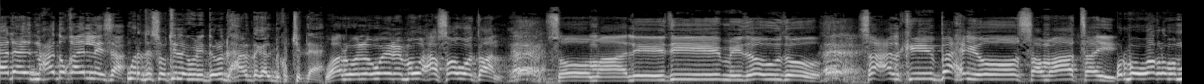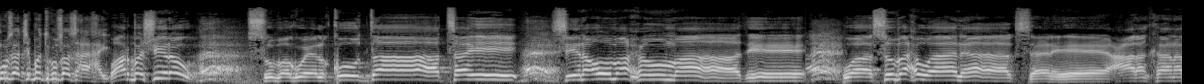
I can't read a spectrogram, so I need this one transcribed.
maadhahayd maxaad u qaylinaysaa warda sawti lagu yidhi dowladda xaalad dagaal bay ku jirdhaa waar walla weyne ma waxaa soo wadaan soomaalidii midowdo saxalkii baxyo samaatay. Warbawaaqloma muusa jabuuti ku soo saxeexay waar bashiirow subag weel ku daatay sina uma xumaade. Waa subax wanaagsane calankana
